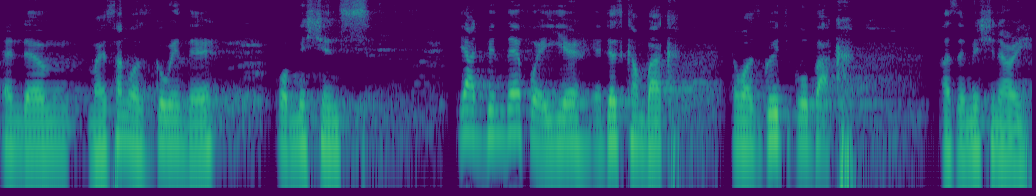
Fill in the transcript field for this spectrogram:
And um, my son was going there for missions. He had been there for a year. He had just come back and was going to go back as a missionary.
